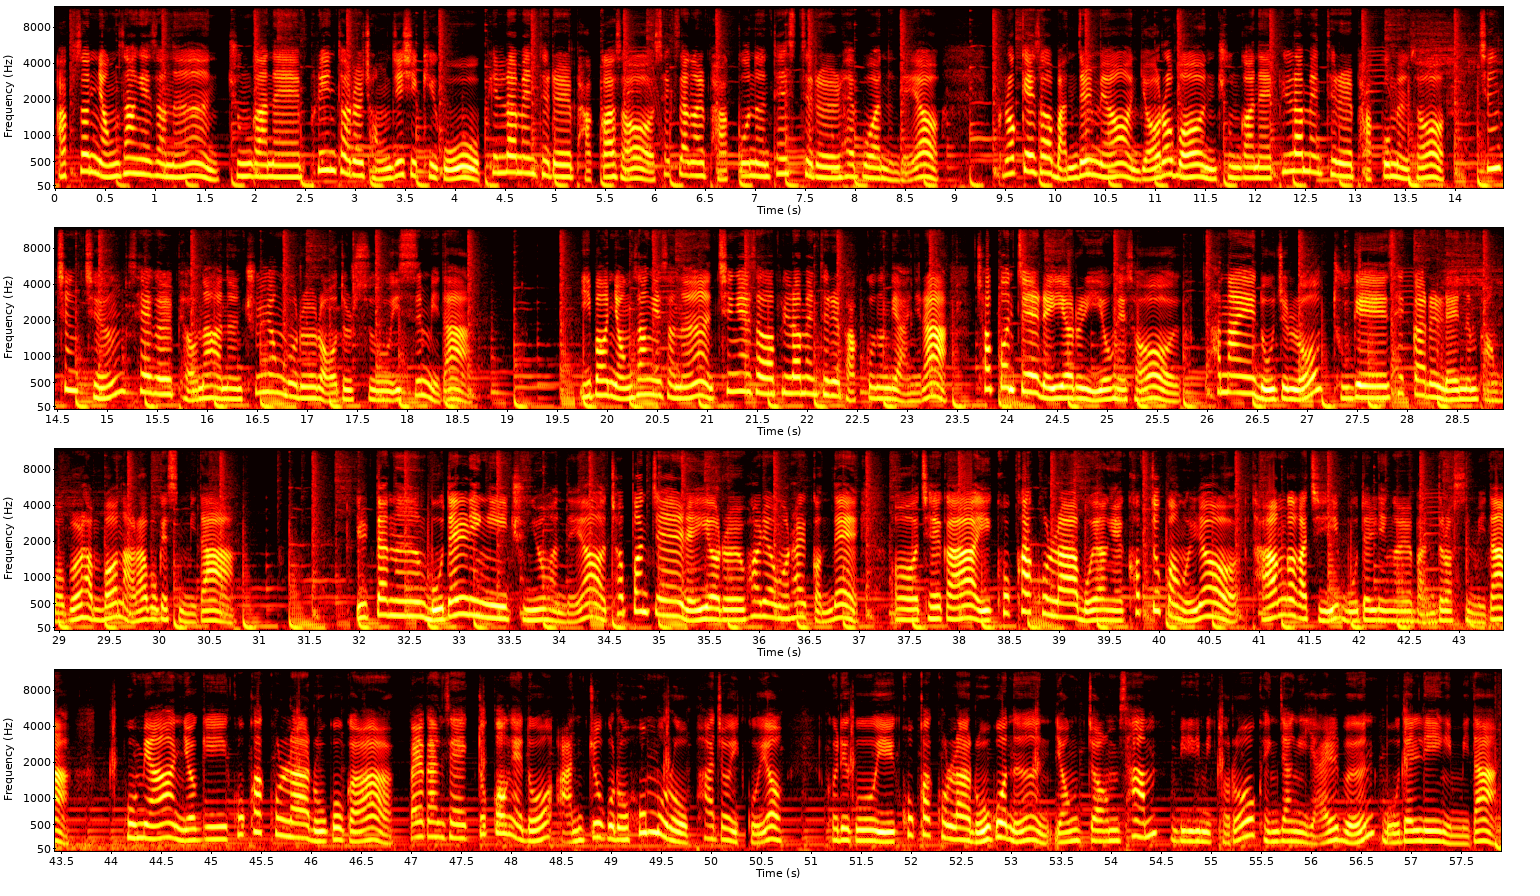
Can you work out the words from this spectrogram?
앞선 영상에서는 중간에 프린터를 정지시키고 필라멘트를 바꿔서 색상을 바꾸는 테스트를 해보았는데요. 그렇게 해서 만들면 여러 번 중간에 필라멘트를 바꾸면서 층층층 색을 변화하는 출력물을 얻을 수 있습니다. 이번 영상에서는 층에서 필라멘트를 바꾸는 게 아니라 첫 번째 layer를 이용해서 하나의 노즐로 두 개의 색깔을 내는 방법을 한번 알아보겠습니다. 일단은 모델링이 중요한데요. 첫 번째 layer를 활용을 할 건데 어, 제가 이 코카콜라 모양의 컵 뚜껑을요 다음과 같이 모델링을 만들었습니다. 보면 여기 코카콜라 로고가 빨간색 뚜껑에도 안쪽으로 홈으로 파져 있고요. 그리고 이 코카콜라 로고는 0.3mm로 굉장히 얇은 모델링입니다.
